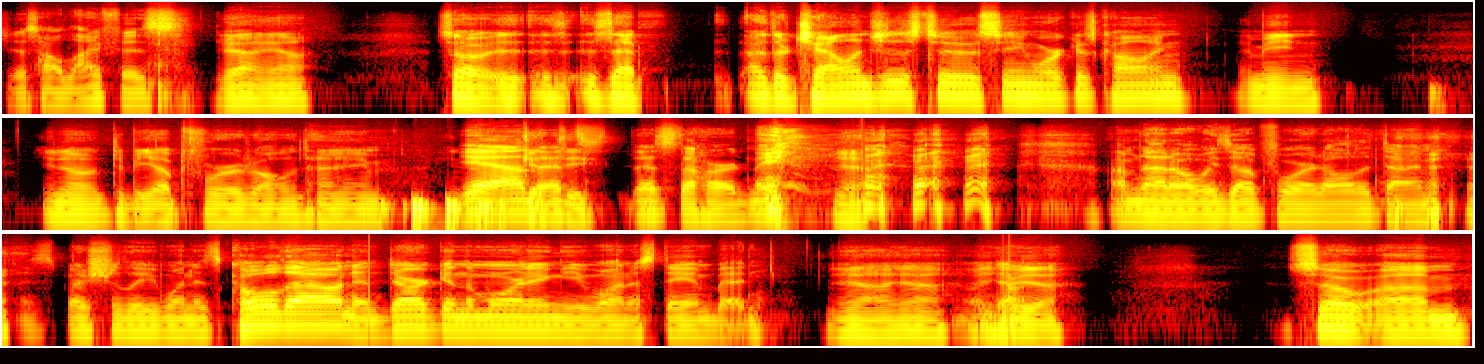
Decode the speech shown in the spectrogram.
just how life is. Yeah, yeah. So, is, is that are there challenges to seeing work as calling? I mean, you know, to be up for it all the time. Yeah, that's the, that's the hard thing. Yeah. I'm not always up for it all the time, especially when it's cold out and dark in the morning. You want to stay in bed. Yeah, yeah, no I hear you. So, um,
